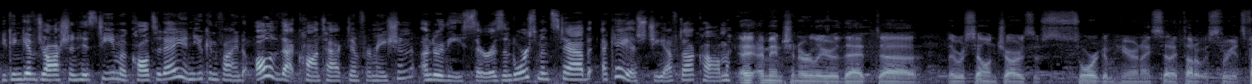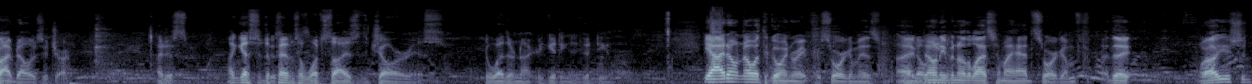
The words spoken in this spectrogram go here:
You can give Josh and his team a call today, and you can find all of that contact information under the Sarah's Endorsements tab at ksgf.com. I, I mentioned earlier that uh, they were selling jars of sorghum here, and I said I thought it was three. It's five dollars a jar. I just I guess it depends on what size the jar is, to whether or not you're getting a good deal. yeah, I don't know what the going rate for sorghum is. I, don't don't, even know the last time I had sorghum. The well, you should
